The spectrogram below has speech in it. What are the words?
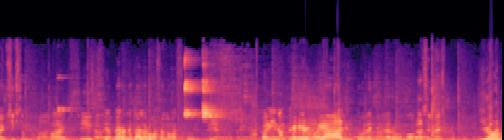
5'6 lang po pa. 5'6". Yan. Pero naglalaro ka sa mga school. Yes. Kaninong player mo iaalin tulad yung laro mo? Russell Westbrook. Yun!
